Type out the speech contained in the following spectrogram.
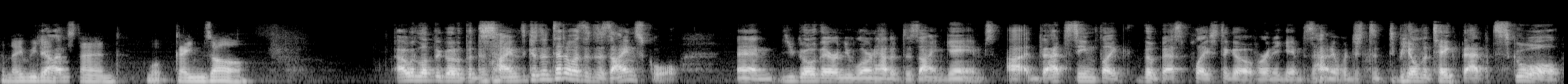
and they really Yeah, I'm- understand what games are. I would love to go to the design because Nintendo has a design school, and you go there and you learn how to design games. Uh, that seems like the best place to go for any game designer, would just to, to be able to take that school.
